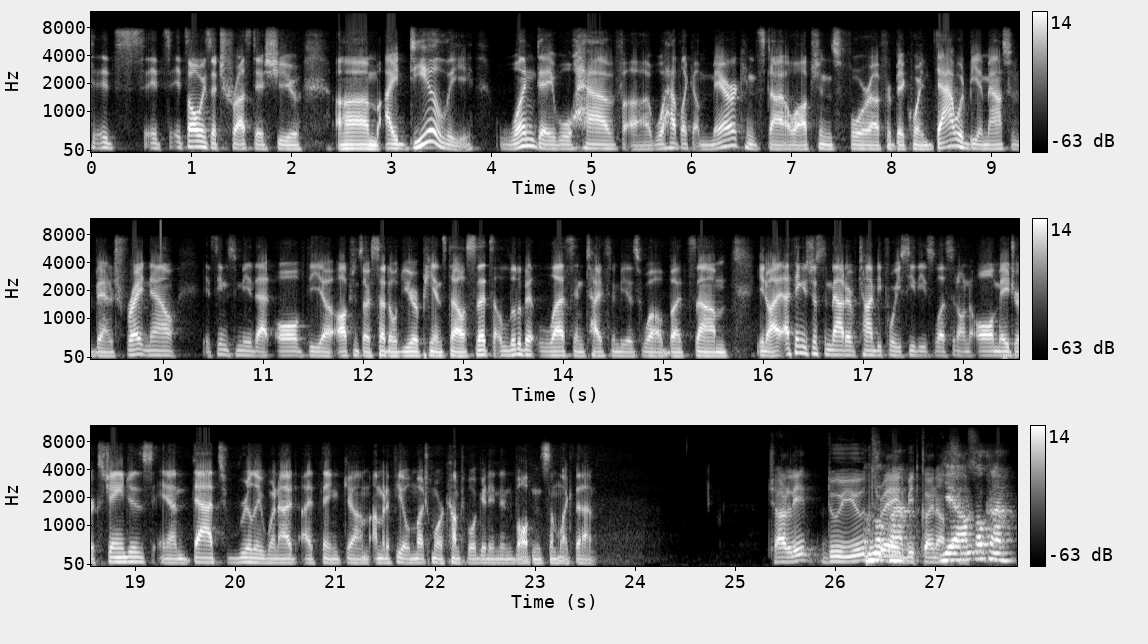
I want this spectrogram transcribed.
it's it's it's always a trust issue. Um, ideally, one day we'll have uh, we'll have like American style options for uh, for Bitcoin. That would be a massive advantage. Right now, it seems to me that all of the uh, options are settled European style. So that's a little bit less enticing to me as well. But um, you know, I, I, think it's just a matter of time before you see these listed on all major exchanges, and that's really when I, I think um, I'm going to feel much more comfortable getting involved in something like that. Charlie, do you I'm trade have, Bitcoin options? Yeah, I'm not going to have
